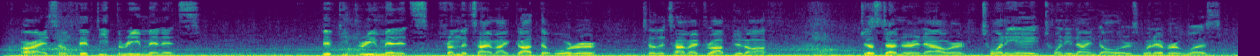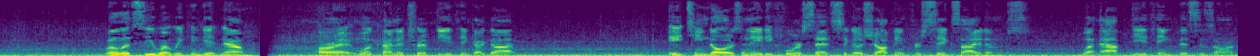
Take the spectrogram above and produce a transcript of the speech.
All right, so 53 minutes. 53 minutes from the time I got the order till the time I dropped it off. Just under an hour, 28, $29, whatever it was. Well, let's see what we can get now. All right, what kind of trip do you think I got? $18.84 to go shopping for six items. What app do you think this is on?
